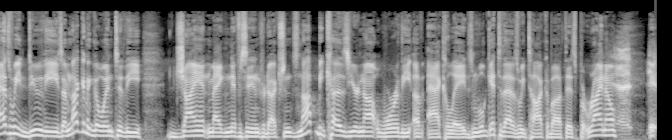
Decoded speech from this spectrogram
as we do these, I'm not going to go into the giant, magnificent introductions, not because you're not worthy of accolades, and we'll get to that as we talk about this. But Rhino, Yeah, yeah,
